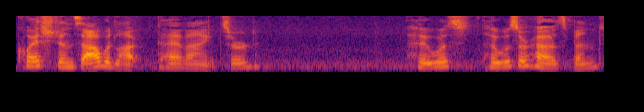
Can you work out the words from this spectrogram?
questions I would like to have answered. Who was who was her husband?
